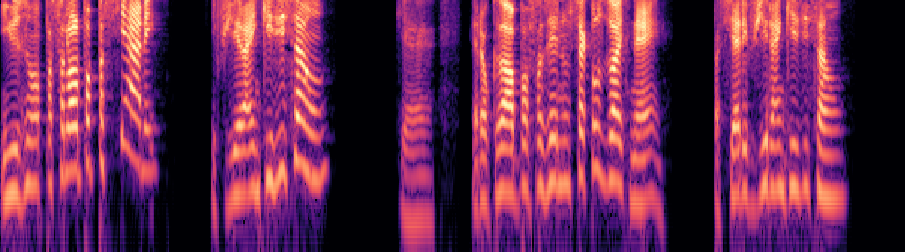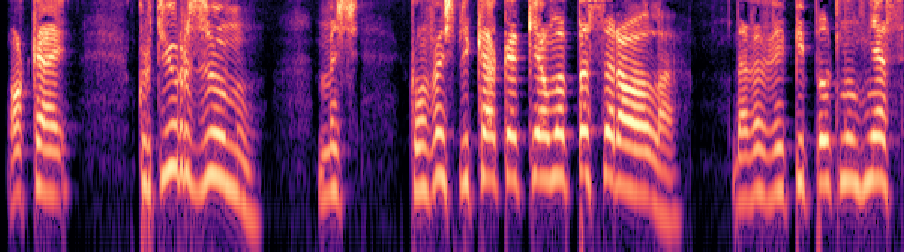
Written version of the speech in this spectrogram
E usam a passarola para passear. E fugir à Inquisição. Que é, era o que dava para fazer no século XVIII, né? Passear e fugir à Inquisição. Ok, curti o resumo, mas convém explicar o que é que é uma passarola. Deve haver people que não conhece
